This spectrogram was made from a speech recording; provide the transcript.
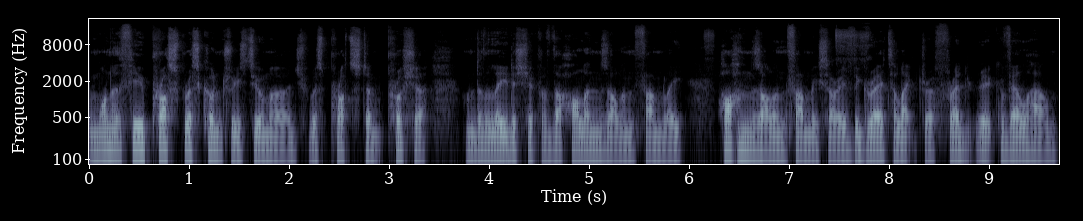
And one of the few prosperous countries to emerge was Protestant Prussia under the leadership of the Hohenzollern family, Hohenzollern family, sorry, of the great elector Frederick Wilhelm,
